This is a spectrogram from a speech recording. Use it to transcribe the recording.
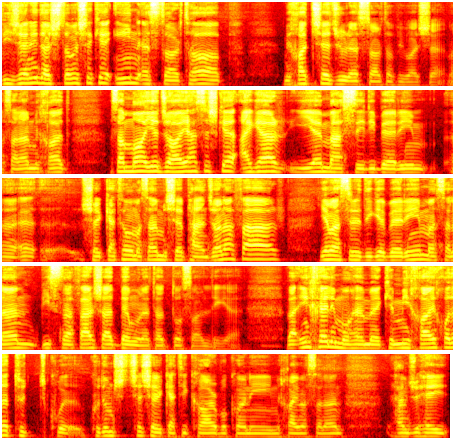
vision ی داشته باشه که این استارتاپ می‌خواد چه جور استارتاپی باشه؟ مثلا می‌خواد مثلا ما یه جایی هستش که اگر یه مسیری بریم شرکتمون مثلا میشه 50 نفر یه مسیر دیگه بریم مثلا 20 نفر شاید بمونه تا دو سال دیگه. و این خیلی مهمه که می‌خوای خودت تو کدوم چه شرکتی کار بکنی می‌خوای مثلا همجور هی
